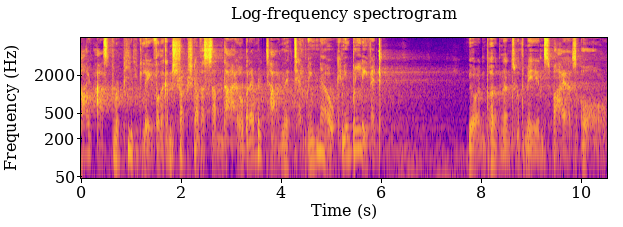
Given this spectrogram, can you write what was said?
I've asked repeatedly for the construction of a sundial, but every time they tell me no. Can you believe it? Your impertinence with me inspires all.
